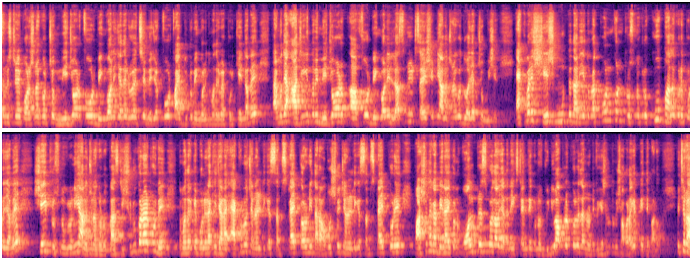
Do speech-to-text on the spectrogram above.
সেমিস্টারে পড়াশোনা করছ মেজর ফোর বেঙ্গলি যাদের রয়েছে মেজর ফোর ফাইভ দুটো বেঙ্গলি তোমাদের এবার পরীক্ষা দিতে হবে। তার মধ্যে আজকে কিন্তু আমি major four Bengali last minute suggestion নিয়ে আলোচনা করব দু হাজার চব্বিশের একবারে শেষ মুহূর্তে দাঁড়িয়ে তোমরা কোন কোন প্রশ্নগুলো খুব ভালো করে পড়ে যাবে, সেই প্রশ্নগুলো নিয়ে আলোচনা করব। ক্লাসটি শুরু করার পূর্বে তোমাদেরকে বলে রাখি, যারা এখনও চ্যানেলটিকে সাবস্ক্রাইব করনি, তারা অবশ্যই চ্যানেলটিকে সাবস্ক্রাইব করে পাশে থাকা বেল আইকন অল প্রেস করে দাও, যাতে নেক্সট টাইম থেকে কোনো ভিডিও আপলোড করলে তার নোটিফিকেশন তুমি সবার আগে পেতে পারো। এছাড়া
